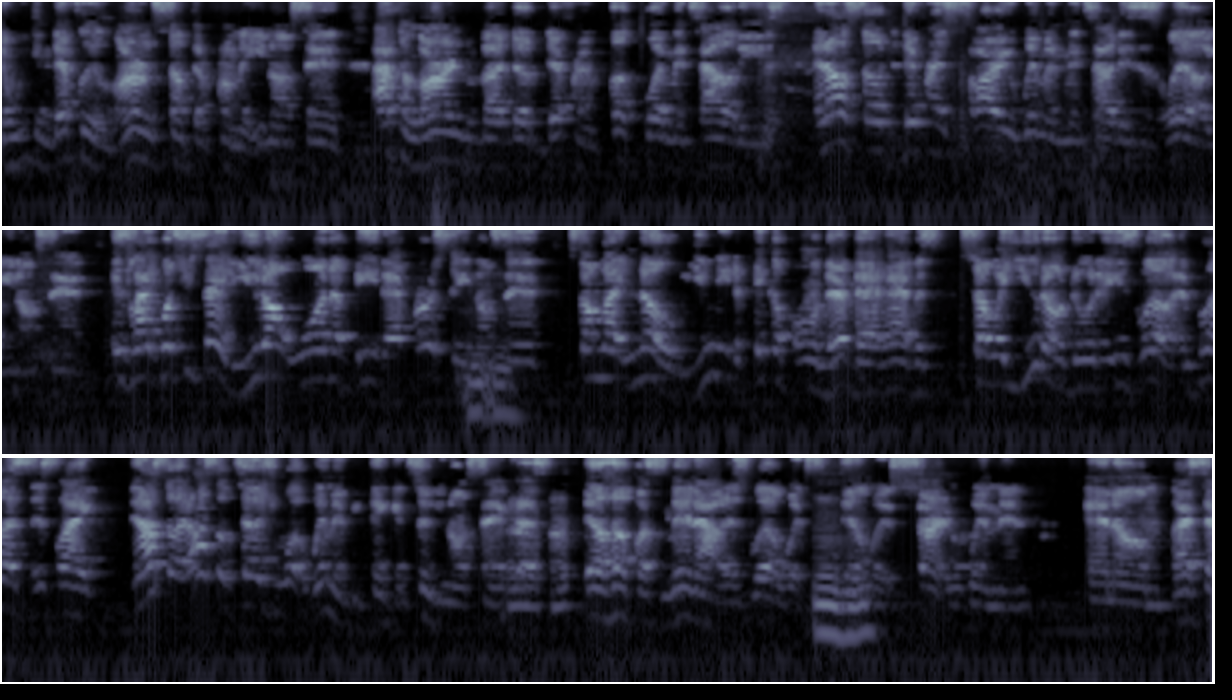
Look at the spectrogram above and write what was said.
and we can definitely learn something from it. You know what I'm saying? I can learn about the different fuckboy mentalities and also the different sorry women mentalities as well. You know what I'm saying? It's like what you said. You don't want to be that person. You know mm-hmm. what I'm saying? So I'm like, no, you need to pick up on their bad habits so you don't do it as well. And plus, it's like and also, it also tells you what women be thinking too. You know what I'm saying? Because mm-hmm. it'll help us men out as well with mm-hmm. dealing with certain women. And um, like I said,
